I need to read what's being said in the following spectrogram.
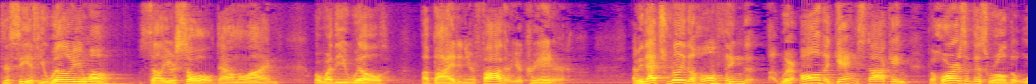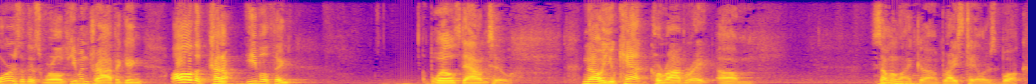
to see if you will or you won't sell your soul down the line or whether you will abide in your Father, your Creator. I mean, that's really the whole thing that, where all the gang stalking, the horrors of this world, the wars of this world, human trafficking, all the kind of evil thing boils down to. No, you can't corroborate um, someone like uh, Brice Taylor's book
